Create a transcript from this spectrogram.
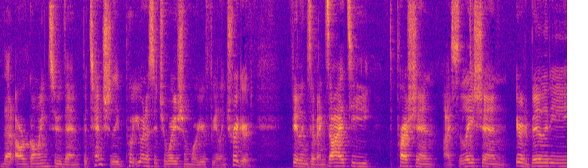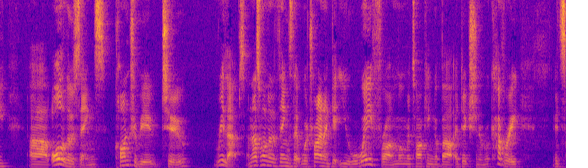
that are going to then potentially put you in a situation where you're feeling triggered. Feelings of anxiety, depression, isolation, irritability, uh, all of those things contribute to relapse. And that's one of the things that we're trying to get you away from when we're talking about addiction and recovery. It's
